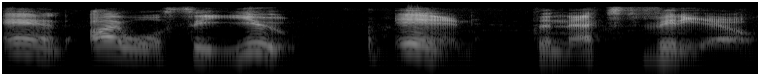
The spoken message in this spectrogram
and I will see you in the next video.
